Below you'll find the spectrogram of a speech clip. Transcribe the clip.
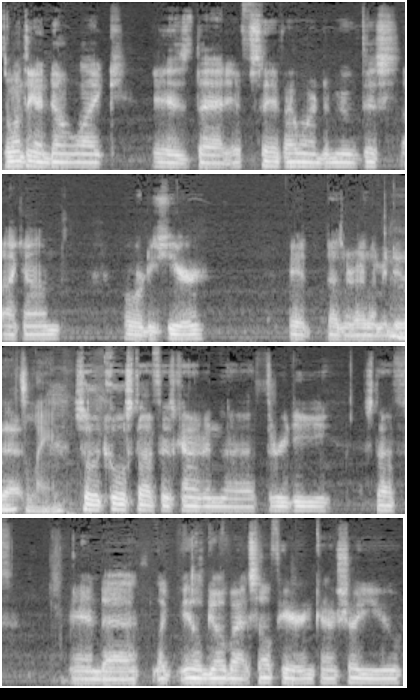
The one thing I don't like is that if, say, if I wanted to move this icon over to here, it doesn't really let me do that. That's lame. So the cool stuff is kind of in the 3D stuff, and uh, like it'll go by itself here and kind of show you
